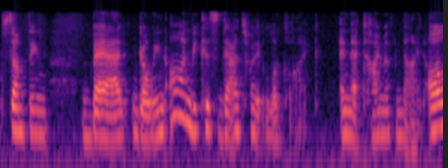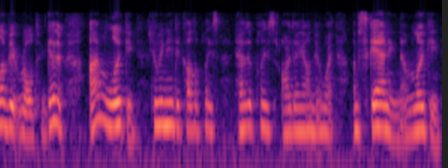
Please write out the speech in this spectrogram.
something bad going on because that's what it looked like. And that time of night, all of it rolled together. I'm looking. Do we need to call the police? Have the police? Are they on their way? I'm scanning. I'm looking,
